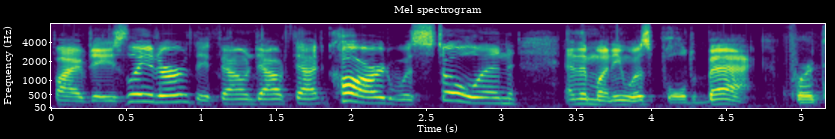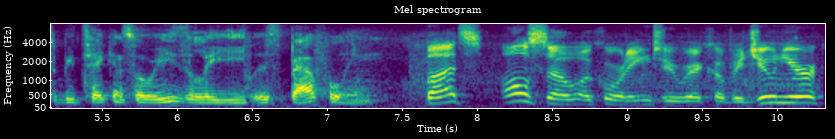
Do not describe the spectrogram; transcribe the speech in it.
Five days later, they found out that card was stolen and the money was pulled back. For it to be taken so easily is baffling. But also, according to Rick Hovey Jr.,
